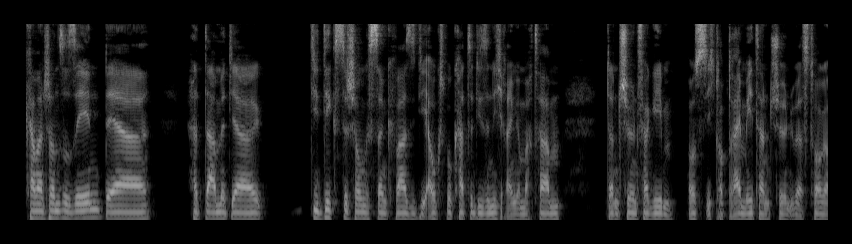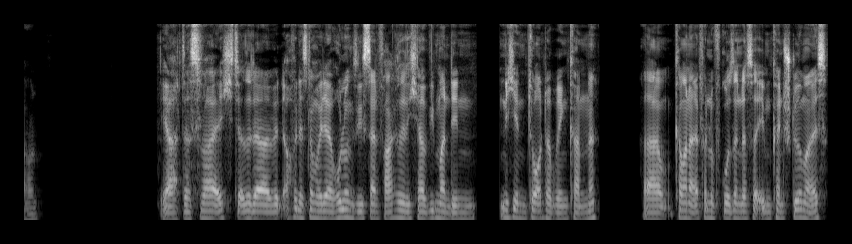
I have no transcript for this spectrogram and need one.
Kann man schon so sehen. Der hat damit ja die dickste Chance dann quasi, die Augsburg hatte, die sie nicht reingemacht haben, dann schön vergeben. Aus, ich glaube, drei Metern schön übers Tor gehauen. Ja, das war echt, also da, auch wenn du es nochmal Wiederholung siehst, dann fragst du dich ja, wie man den nicht in ein Tor unterbringen kann, ne? Da kann man einfach nur froh sein, dass er eben kein Stürmer ist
